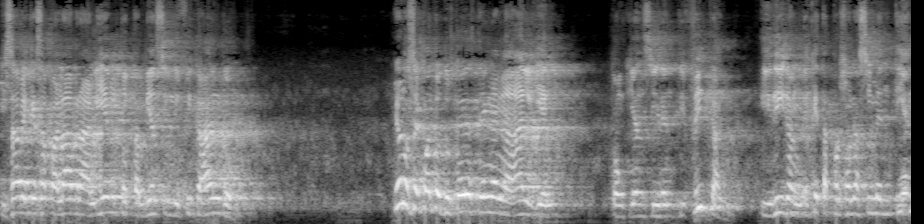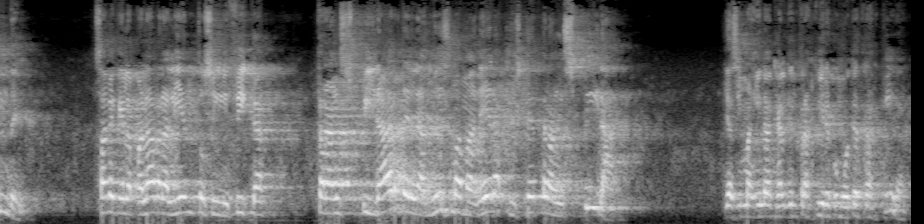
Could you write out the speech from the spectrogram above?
Y sabe que esa palabra aliento también significa algo. Yo no sé cuántos de ustedes tengan a alguien con quien se identifican y digan, es que esta persona sí me entiende. ¿Sabe que la palabra aliento significa transpirar de la misma manera que usted transpira. Ya se imagina que alguien transpire como usted transpira.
